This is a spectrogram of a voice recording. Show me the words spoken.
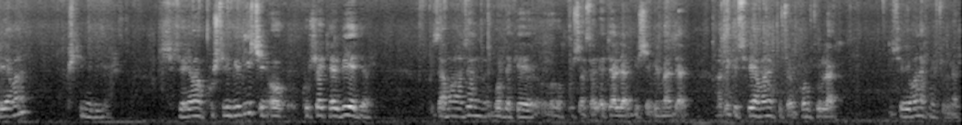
Süleyman kuş dilini biliyor. Süleyman kuş dilini bildiği için o kuşları terbiye ediyor. Zamanımızın buradaki kuşlar öterler, bir şey bilmezler. Halbuki Süleyman'ın kuşları konuşurlar. Süleyman'a konuşurlar.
